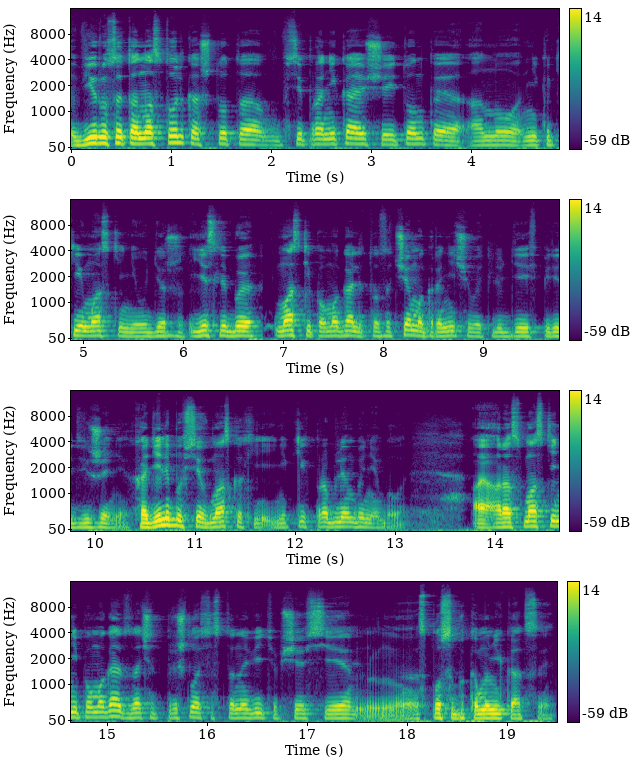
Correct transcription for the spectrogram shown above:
Вирус это настолько что-то всепроникающее и тонкое, оно никакие маски не удержит. Если бы маски помогали, то зачем ограничивать людей в передвижении? Ходили бы все в масках и никаких проблем бы не было. А раз маски не помогают, значит пришлось остановить вообще все способы коммуникации,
